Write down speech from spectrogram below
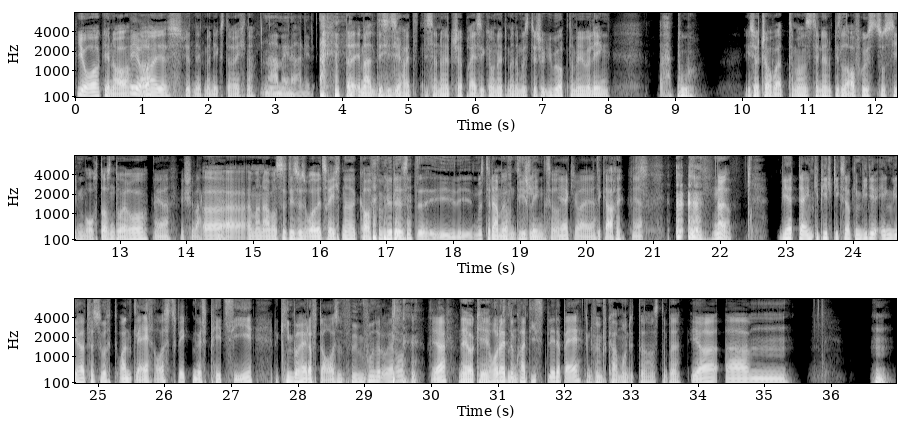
Ja, genau. Ja. Ah, es wird nicht mein nächster Rechner. Na, meiner auch nicht. Da, ich meine, das ist ja halt, das sind halt schon Preise gegangen. Ich meine, da musst du schon überhaupt einmal überlegen, puh, ist halt schon hart, wenn man es den ein bisschen aufrüstet, so 7.000, 8.000 Euro. Ja, ist schon Äh, wacker. ich meine, auch wenn du das als Arbeitsrechner kaufen würdest, äh, musst du da mal auf den Tisch legen, so ja, klar, ja. die Gache. Ja. naja, Wie hat der Pitschti gesagt im Video, irgendwie hat versucht, einen gleich auszubecken als PC. Kommen wir halt auf 1500 Euro. ja, naja, okay. da hat halt noch kein Display dabei. den 5K-Monitor hast du dabei. Ja, ähm, hm,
